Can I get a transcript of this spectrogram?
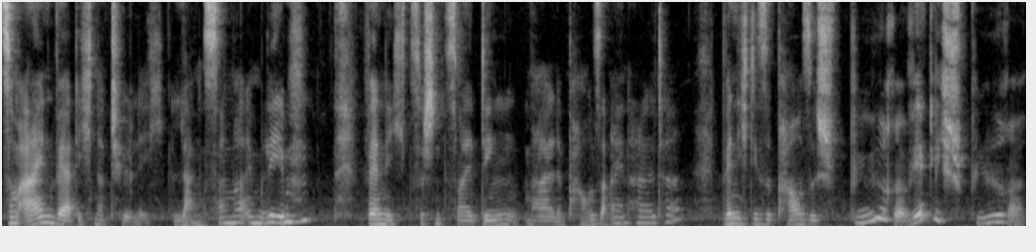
zum einen werde ich natürlich langsamer im Leben, wenn ich zwischen zwei Dingen mal eine Pause einhalte. Wenn ich diese Pause spüre, wirklich spüre,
